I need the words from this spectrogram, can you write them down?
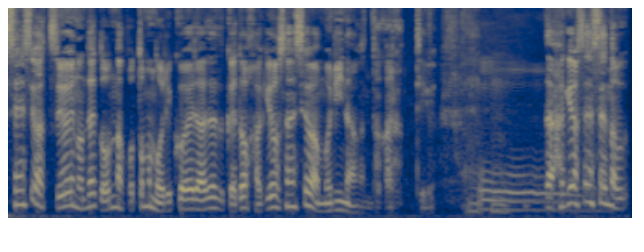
先生は強いので、どんなことも乗り越えられるけど、萩尾先生は無理なんだからっていう。で萩尾先生の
